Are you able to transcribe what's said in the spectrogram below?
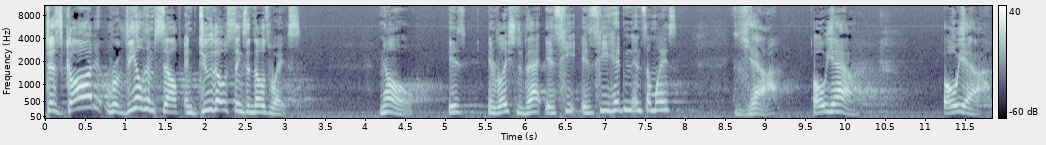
Does God reveal himself and do those things in those ways? No. Is in relation to that, is he is he hidden in some ways? Yeah. Oh yeah. Oh yeah.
